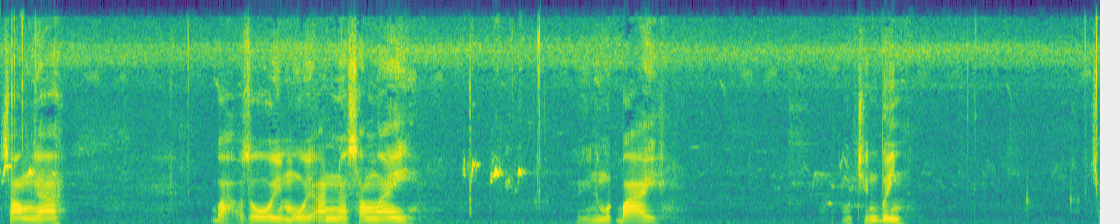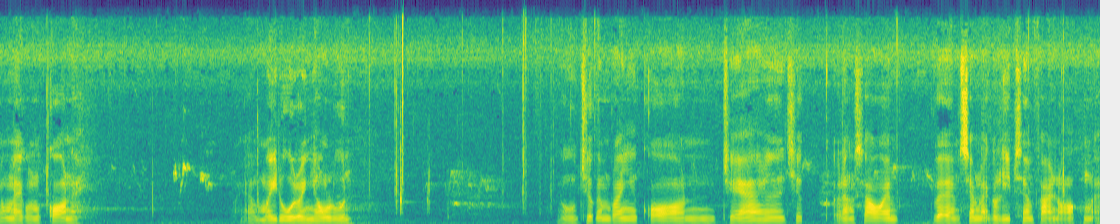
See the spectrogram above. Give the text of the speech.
xong nhá. Bảo rồi mồi ăn là xong ngay. Đây là một bài. Một chiến binh. Trong này còn một con này. À, mấy đôi đánh nhau luôn hôm trước em đánh con ché trước ở đằng sau em về em xem lại clip xem phải nó không đã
